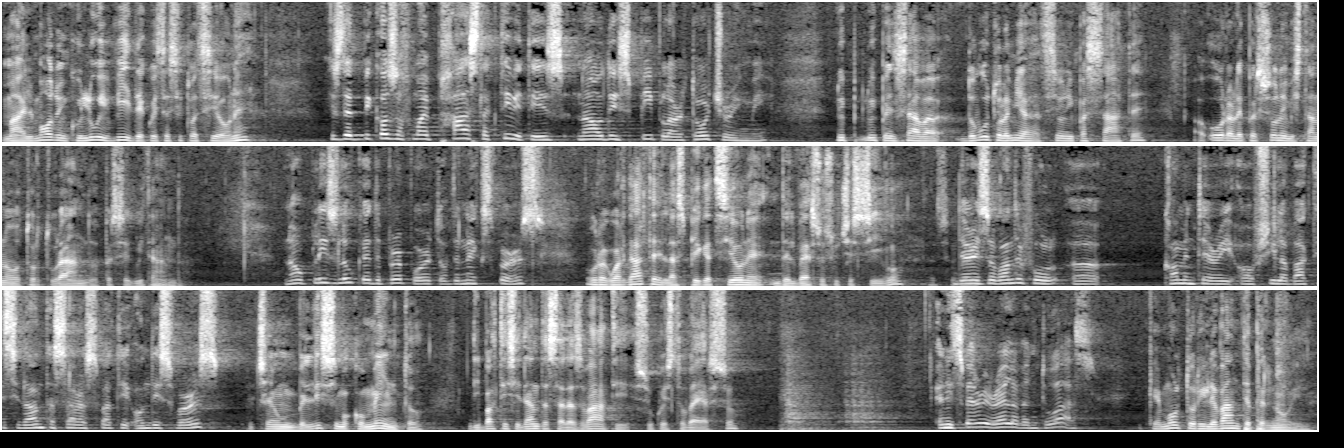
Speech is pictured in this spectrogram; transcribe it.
Ma il modo in cui lui vide questa situazione is that because of my past activities, now these people are torturing me. Lui, lui pensava, dovuto alle mie azioni passate, ora le persone mi stanno torturando, perseguitando. Ora guardate la spiegazione del verso successivo. There is a wonderful uh, commentary of Srila Bhaktisiddhanta Saraswati on this verse. C'è un bellissimo commento di Bhaktisiddhanta Sarasvati su questo verso, And it's very relevant to us. che è molto rilevante per noi.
